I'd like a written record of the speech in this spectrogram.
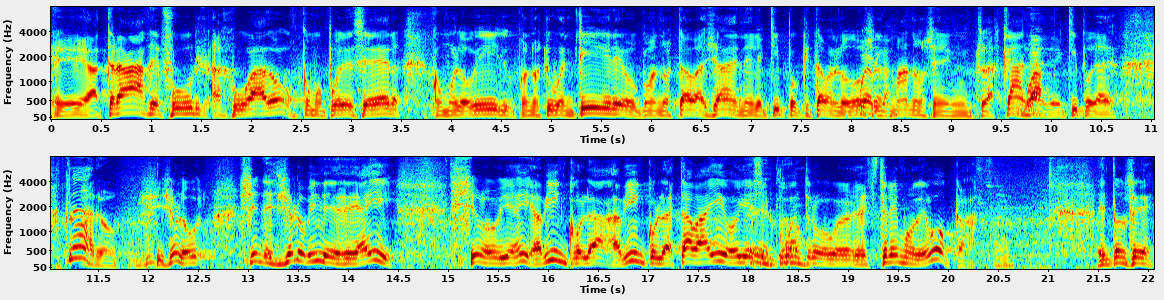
Eh, atrás de Fur ha jugado, como puede ser, como lo vi cuando estuvo en Tigre o cuando estaba allá en el equipo que estaban los dos Puebla. hermanos en Tlaxcala, Guap. el equipo de. Claro, si yo, lo, yo, yo lo vi desde ahí. Yo lo vi ahí. A Víncola, a Víncola estaba ahí, hoy es el claro. cuatro el extremo de Boca. Entonces,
